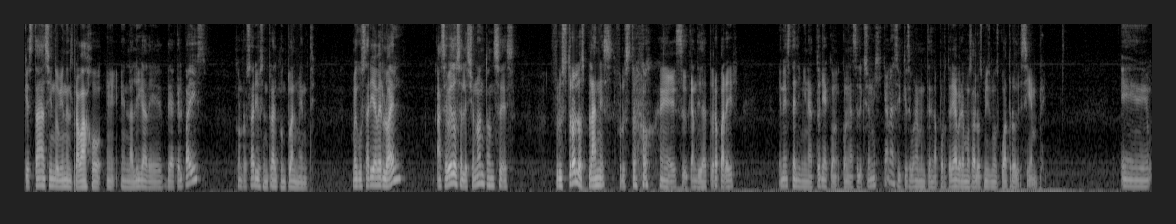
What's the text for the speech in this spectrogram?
que está haciendo bien el trabajo en, la liga de, de, aquel país, con Rosario Central puntualmente. Me gustaría verlo a él. Acevedo se lesionó, entonces frustró los planes, frustró eh, su candidatura para ir en esta eliminatoria con, la selección mexicana, así que seguramente en la portería veremos a los mismos cuatro de siempre. Eh,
